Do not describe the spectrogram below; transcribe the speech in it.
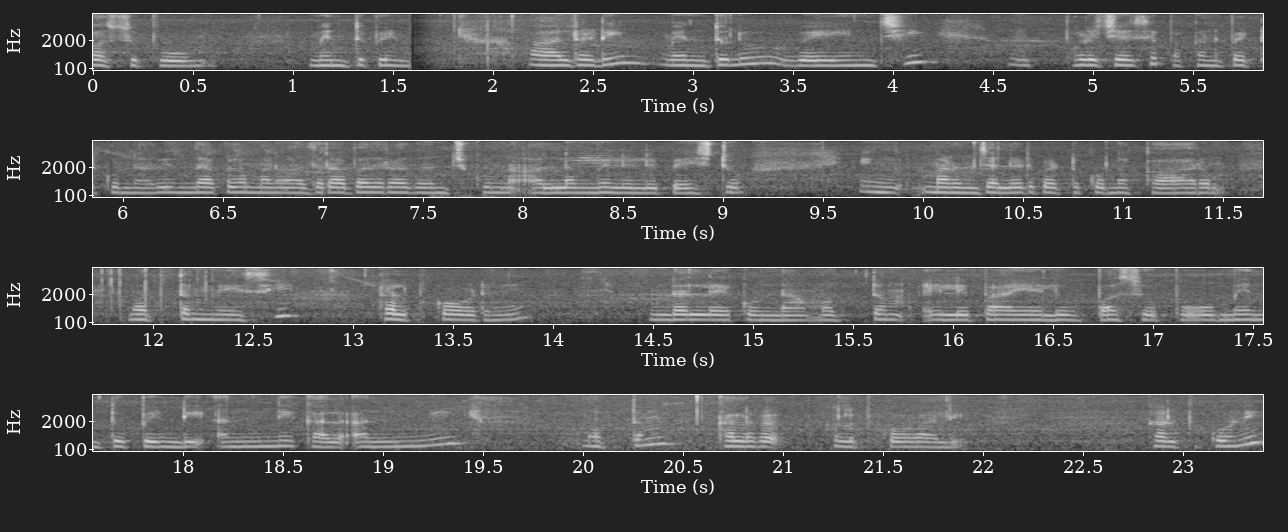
పసుపు మెంతిపిండి ఆల్రెడీ మెంతులు వేయించి పొడి చేసి పక్కన పెట్టుకున్నారు. ఇందాకలా మనం అదరాబదరా దంచుకున్న అల్లం వెల్లుల్లి పేస్టు మనం జల్లెడ పెట్టుకున్న కారం మొత్తం వేసి కలుపుకోవడమే. ఉండలు లేకుండా మొత్తం ఎల్లిపాయలు పసుపు మెంతు పిండి అన్నీ కల అన్నీ మొత్తం కలగ కలుపుకోవాలి. కలుపుకొని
